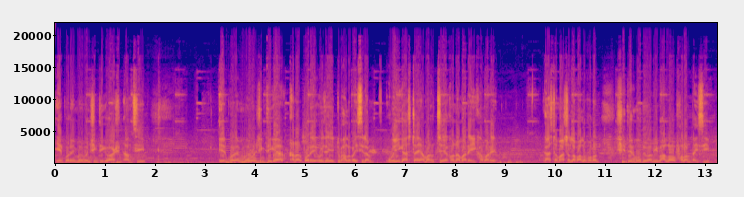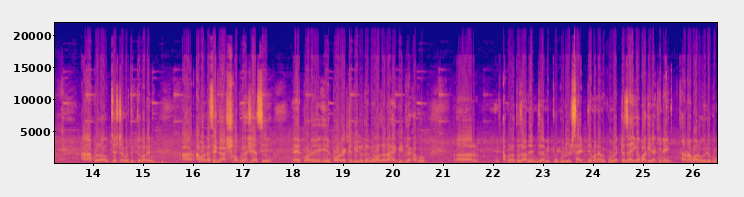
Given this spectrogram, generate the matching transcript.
এরপরে ময়মনসিং থেকেও আনছি। এরপরে আমি ময়মনসিং থেকে আনার পরে ওই জায়গায় একটু ভালো পাইছিলাম। ওই গাছটাই আমার হচ্ছে এখন আমার এই খামারে গাছটা মার্শাল্লাহ ভালো ফলন। শীতের মধ্যেও আমি ভালো ফলন পাইছি। আর আপনারাও চেষ্টা করে দেখতে পারেন। আর আমার কাছে গাছ সব ঘাসই আছে। এরপরে এরপর একটা ভিডিওতে আমি অজানা হাইব্রিড দেখাবো। আর আপনারা তো জানেন যে আমি পুকুরের সাইড দিয়ে মানে আমি কোনো একটা জায়গা বাকি রাখি নাই। কারণ আমার ওই রকম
